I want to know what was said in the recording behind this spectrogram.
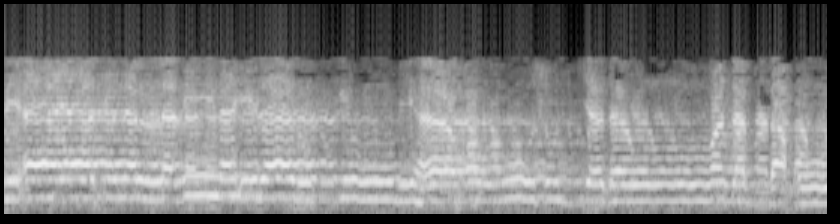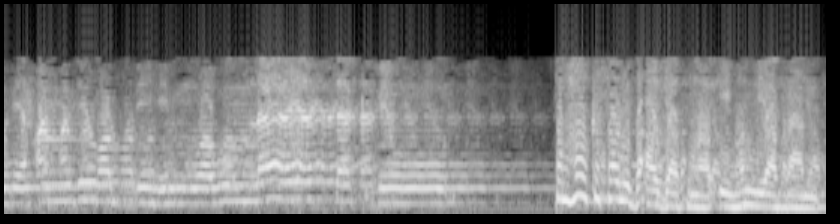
بآياتنا الذين إذا ذكروا بها خروا سجدا وسبحوا بحمد ربهم وهم لا يستكبرون. تنها کسانی به آیات ما ایمان میآورند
